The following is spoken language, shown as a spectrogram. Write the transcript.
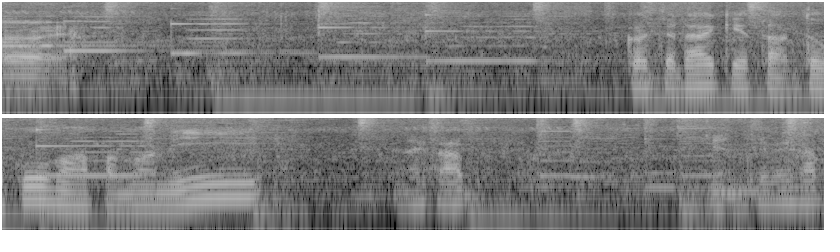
เลย ก็จะได้เกสรตัวผู้มาประมาณนี้นะครับ เห็นใช่ไหมครับ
